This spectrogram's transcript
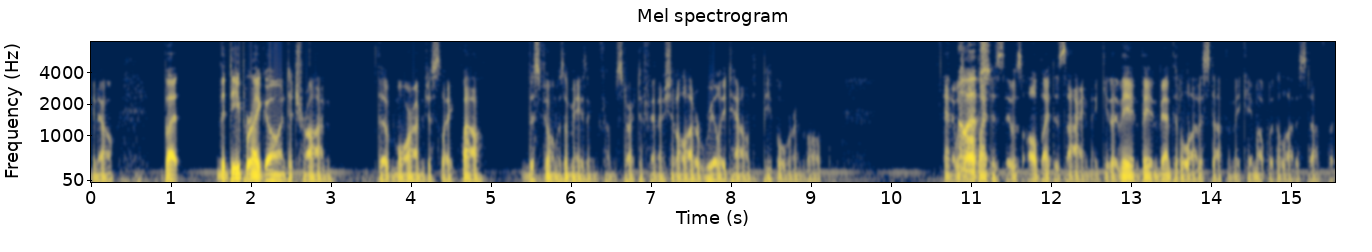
you know. But the deeper I go into Tron, the more I'm just like, wow, this film is amazing from start to finish, and a lot of really talented people were involved. And it was Oh, all by des- it was all by design. Like they they invented a lot of stuff and they came up with a lot of stuff, but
